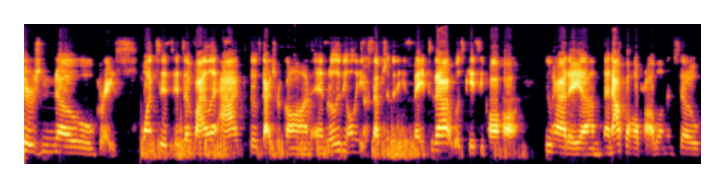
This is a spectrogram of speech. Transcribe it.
there's no grace. Once it's it's a violent act, those guys are gone. And really, the only exception that he's made to that was Casey Pachall, who had a um, an alcohol problem, and so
